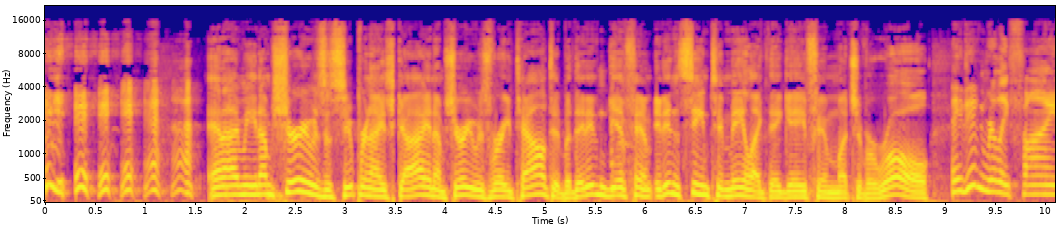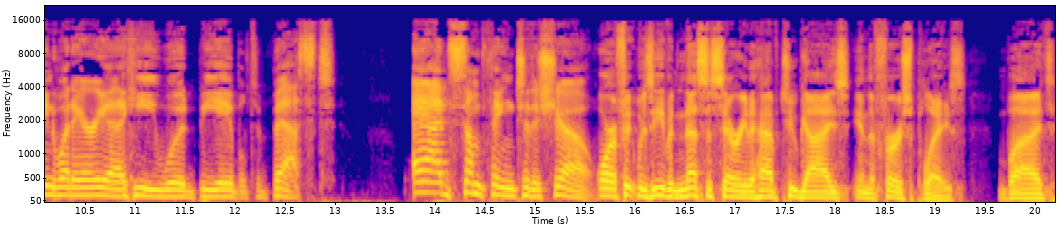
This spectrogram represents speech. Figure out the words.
and I mean I'm sure he was a super nice guy and I'm sure he was very talented but they didn't give him it didn't seem to me like they gave him much of a role They didn't really find what area he would be able to best add something to the show. or if it was even necessary to have two guys in the first place. But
